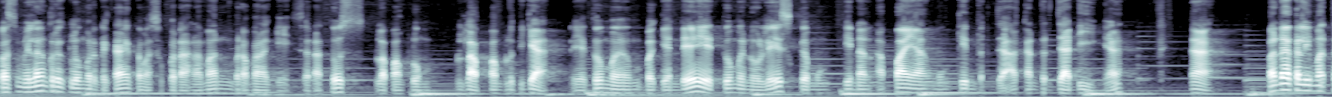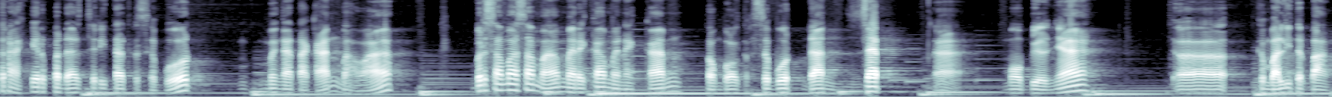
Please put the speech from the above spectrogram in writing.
Kelas 9 kurikulum merdeka yang termasuk pada halaman berapa lagi? 183 yaitu bagian D yaitu menulis kemungkinan apa yang mungkin terja akan terjadi ya. Nah, pada kalimat terakhir pada cerita tersebut mengatakan bahwa bersama-sama mereka menekan tombol tersebut dan Z. Nah, mobilnya eh, kembali terbang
